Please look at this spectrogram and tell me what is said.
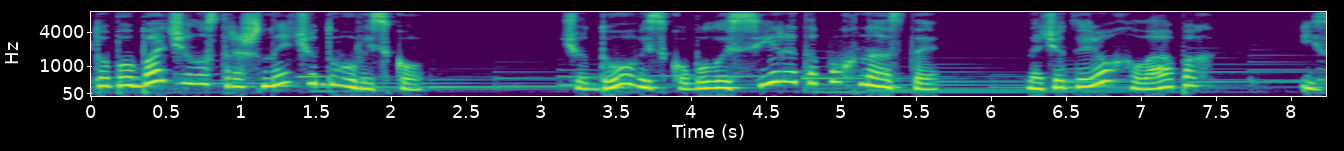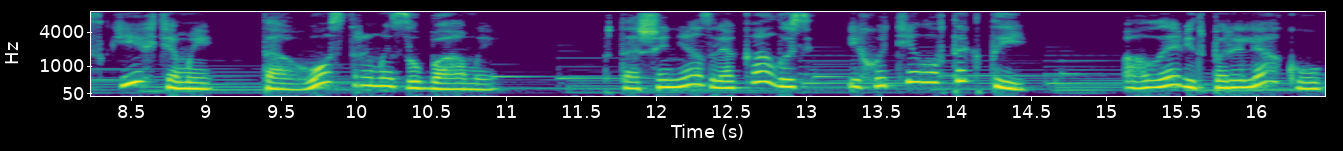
то побачило страшне чудовисько. Чудовисько було сіре та пухнасте, на чотирьох лапах, із кігтями та гострими зубами. Пташеня злякалось і хотіло втекти, але від переляку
